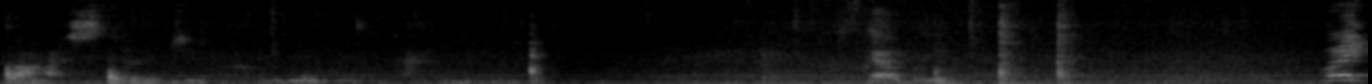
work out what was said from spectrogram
faster to cool. Just gotta wait. Wait!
